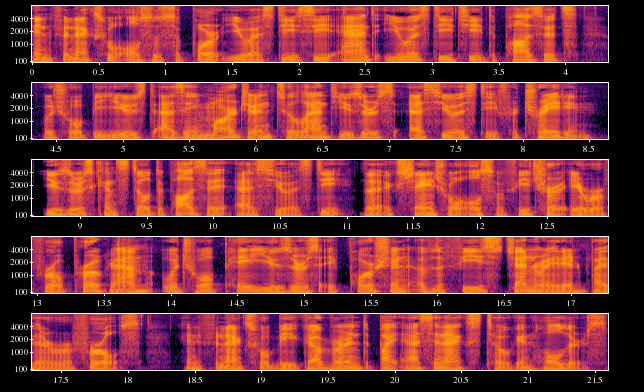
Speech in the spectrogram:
Infinex will also support USDC and USDT deposits, which will be used as a margin to lend users SUSD for trading. Users can still deposit SUSD. The exchange will also feature a referral program, which will pay users a portion of the fees generated by their referrals. Infinex will be governed by SNX token holders.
